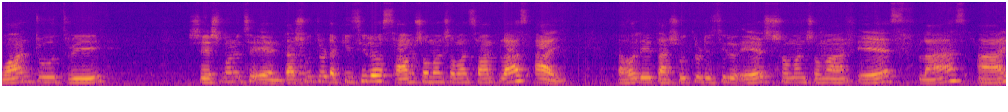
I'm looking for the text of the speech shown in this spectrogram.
ওয়ান টু থ্রি শেষ মান হচ্ছে এন তার সূত্রটা কি ছিল? সাম সমান সমান সাম প্লাস আই তাহলে তার সূত্রটি ছিল এস সমান সমান এস প্লাস আই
